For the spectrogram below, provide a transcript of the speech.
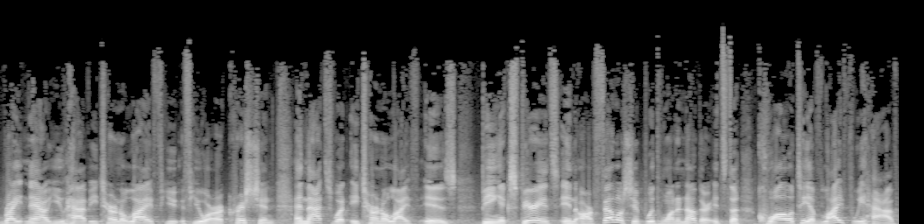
right now you have eternal life if you are a Christian. And that's what eternal life is being experienced in our fellowship with one another. It's the quality of life we have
